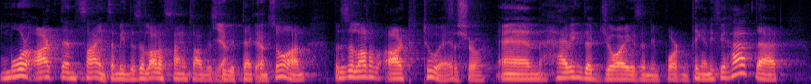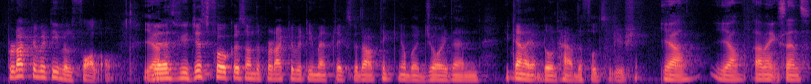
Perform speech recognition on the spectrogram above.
more art than science. I mean, there's a lot of science, obviously, Yeah, with tech yeah. and so on, but there's a lot of art to it. For sure. And having the joy is an important thing. And if you have that, productivity will follow. Yeah. Whereas if you just focus on the productivity metrics without thinking about joy, then you kind of don't have the full solution. Yeah, yeah, that makes sense.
